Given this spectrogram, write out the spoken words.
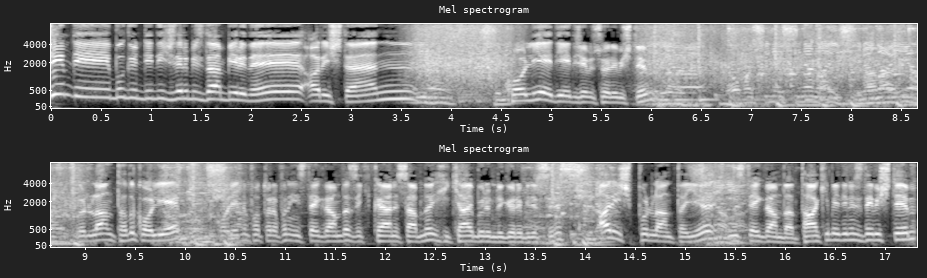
Şimdi bugün dinleyicilerimizden birine Ariş'ten kolye hediye edeceğimi söylemiştim. Pırlantalı kolye. Kolyenin fotoğrafını Instagram'da Zeki Kayan hesabında hikaye bölümünde görebilirsiniz. Ariş Pırlanta'yı Instagram'dan takip ediniz demiştim.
